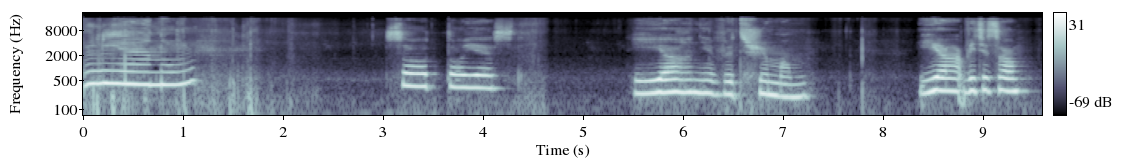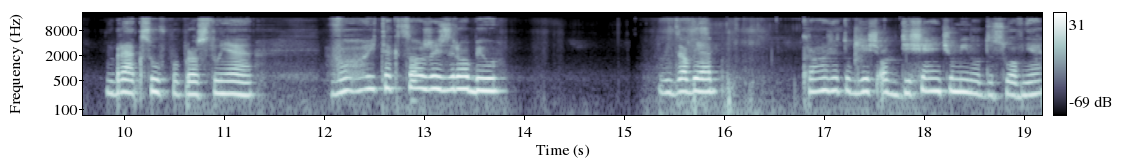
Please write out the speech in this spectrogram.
Nie no. Co to jest? Ja nie wytrzymam. Ja, wiecie co? Brak słów po prostu, nie. Wojtek, co żeś zrobił? Widzowie, krążę tu gdzieś od 10 minut dosłownie.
